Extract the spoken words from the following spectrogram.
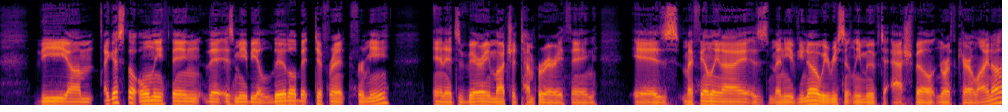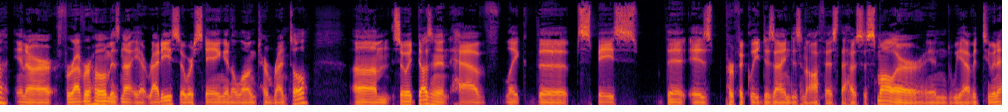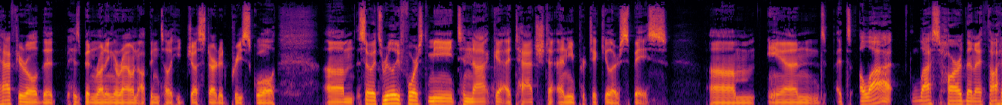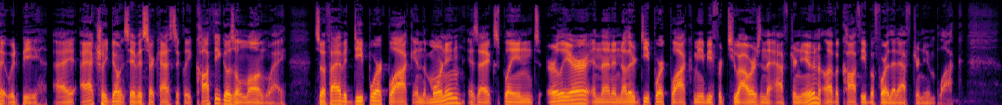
The, um, I guess the only thing that is maybe a little bit different for me, and it's very much a temporary thing, is my family and I, as many of you know, we recently moved to Asheville, North Carolina, and our forever home is not yet ready. So we're staying in a long term rental. Um, so it doesn't have like the space that is perfectly designed as an office. The house is smaller, and we have a two and a half year old that has been running around up until he just started preschool. Um, so it's really forced me to not get attached to any particular space. Um, and it's a lot less hard than I thought it would be. I, I actually don't say this sarcastically. Coffee goes a long way. So if I have a deep work block in the morning, as I explained earlier, and then another deep work block maybe for two hours in the afternoon, I'll have a coffee before that afternoon block.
